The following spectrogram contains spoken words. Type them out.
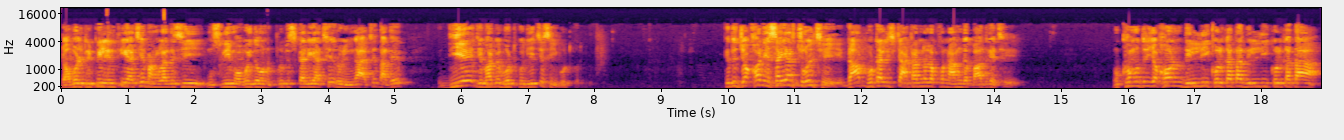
ডবল ট্রিপল এন্ট্রি আছে, বাংলাদেশি, মুসলিম, অবৈধ, অনুপ্রবেশকারী আছে, রোহিঙ্গা আছে, তাদের দিয়ে যেভাবে ভোট করিয়েছে, সেই ভোট করবে। কিন্তু যখন এসআইআর চলছে ড্রাফট ভোটার লিস্টে আটান্ন লক্ষ নাম বাদ গেছে মুখ্যমন্ত্রী যখন দিল্লি, কলকাতা দিল্লি, কলকাতা,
